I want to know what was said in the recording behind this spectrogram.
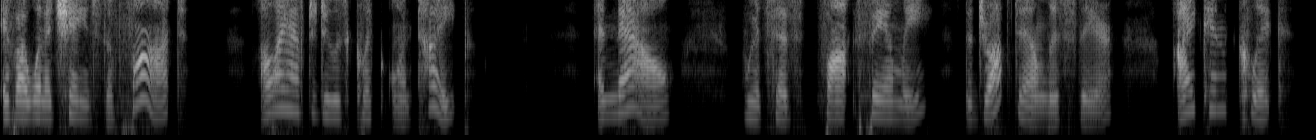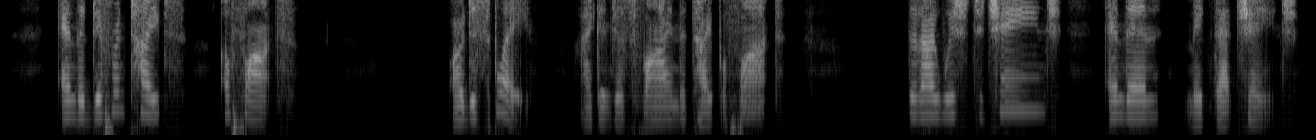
If I want to change the font, all I have to do is click on type. And now, where it says font family, the drop down list there, I can click and the different types of fonts are displayed. I can just find the type of font that I wish to change and then make that change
